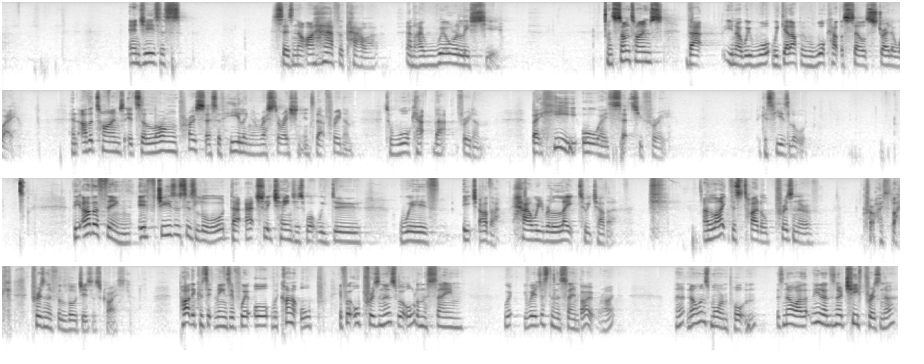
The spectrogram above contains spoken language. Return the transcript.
And Jesus says, No, I have the power and I will release you. And sometimes that, you know, we, walk, we get up and we walk out the cells straight away. And other times it's a long process of healing and restoration into that freedom, to walk out that freedom. But He always sets you free because He is Lord. The other thing, if Jesus is Lord, that actually changes what we do with each other, how we relate to each other. I like this title, Prisoner of Christ, like prisoner for the Lord Jesus Christ. Partly because it means if we're all, we're kind of all, if we're all prisoners, we're all in the same, we're, we're just in the same boat, right? No one's more important. There's no other, you know, there's no chief prisoner.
